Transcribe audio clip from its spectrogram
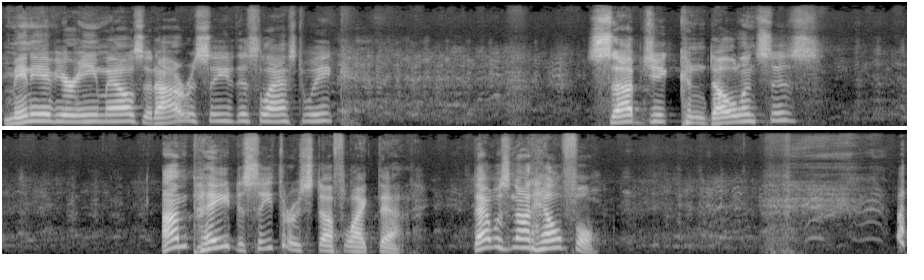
Many of your emails that I received this last week, subject condolences. I'm paid to see through stuff like that. That was not helpful.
